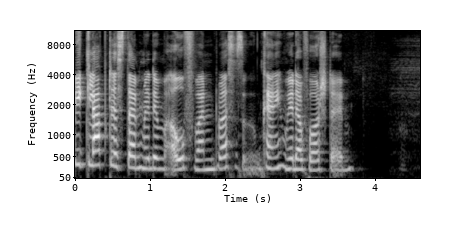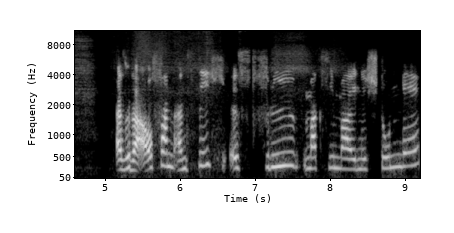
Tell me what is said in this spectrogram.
wie klappt das dann mit dem Aufwand? Was kann ich mir da vorstellen? Also der Aufwand an sich ist früh maximal eine Stunde.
